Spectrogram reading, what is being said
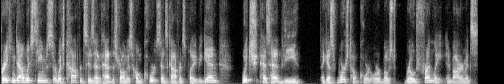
breaking down which teams or which conferences have had the strongest home court since conference play began, which has had the, I guess, worst home court or most road friendly environments.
